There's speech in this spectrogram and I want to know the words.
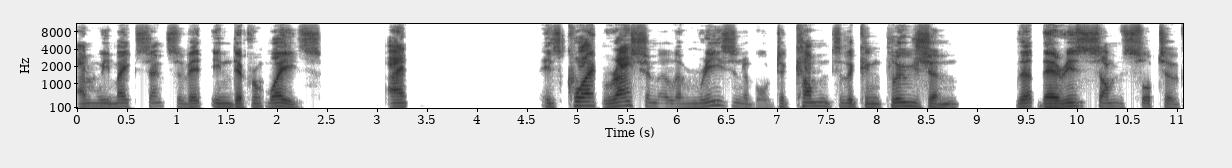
And we make sense of it in different ways. And it's quite rational and reasonable to come to the conclusion that there is some sort of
